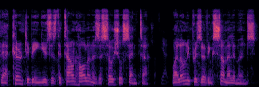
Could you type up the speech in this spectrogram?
They are currently being used as the town hall and as a social centre, while only preserving some elements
